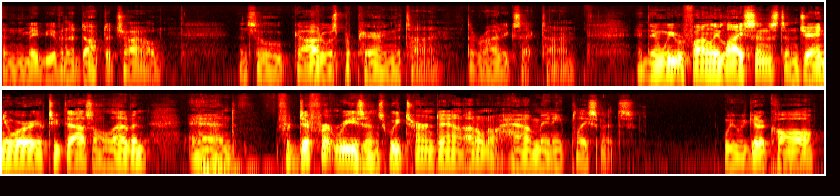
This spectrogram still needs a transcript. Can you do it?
and maybe even adopt a child. And so God was preparing the time, the right exact time. And then we were finally licensed in January of 2011. And for different reasons, we turned down I don't know how many placements. We would get a call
